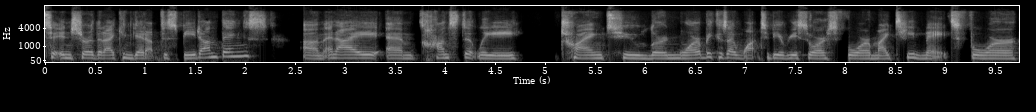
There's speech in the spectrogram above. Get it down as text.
to ensure that I can get up to speed on things. Um, and I am constantly trying to learn more because I want to be a resource for my teammates, for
